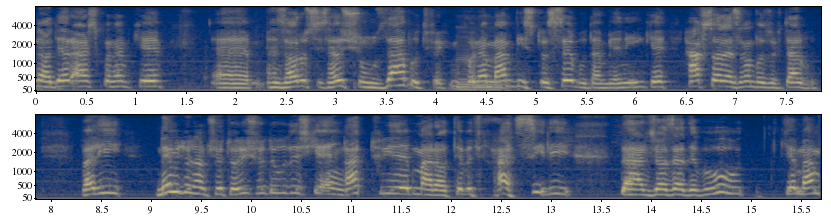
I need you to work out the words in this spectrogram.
نادر ارز کنم که 1316 بود فکر می‌کنم. من 23 بودم یعنی اینکه هفت سال از من بزرگتر بود. ولی نمی‌دونم چطوری شده بودش که انقدر توی مراتب تحصیلی در جا زده بود که من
